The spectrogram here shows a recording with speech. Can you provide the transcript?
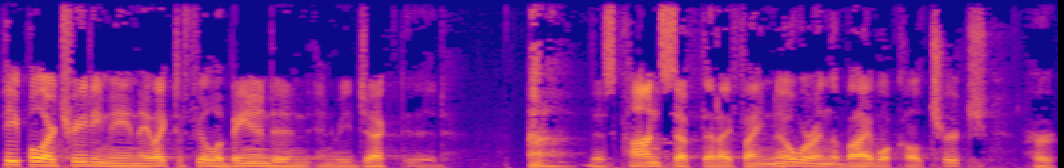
people are treating me and they like to feel abandoned and rejected. this concept that I find nowhere in the Bible called church hurt.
